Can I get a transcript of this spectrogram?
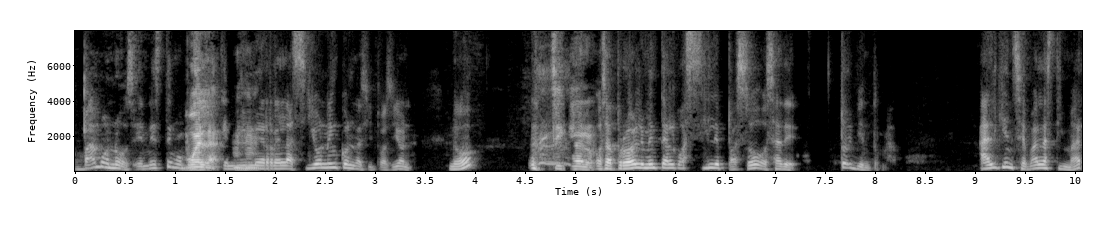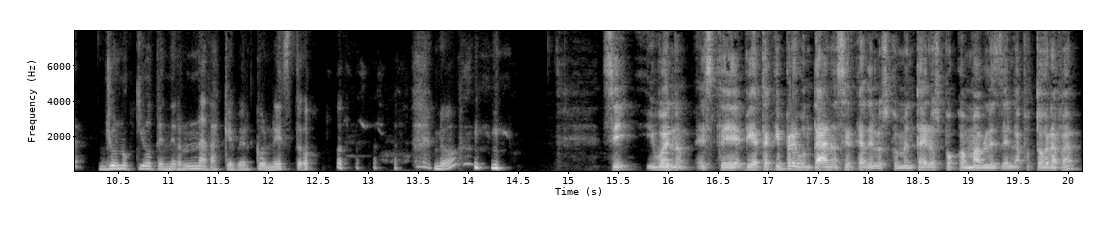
vámonos, en este momento que ni me relacionen con la situación, ¿no? Sí, claro. o sea, probablemente algo así le pasó, o sea, de, estoy bien tomado alguien se va a lastimar, yo no quiero tener nada que ver con esto. ¿No? Sí, y bueno, este, fíjate, aquí preguntaban acerca de los comentarios poco amables de la fotógrafa.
